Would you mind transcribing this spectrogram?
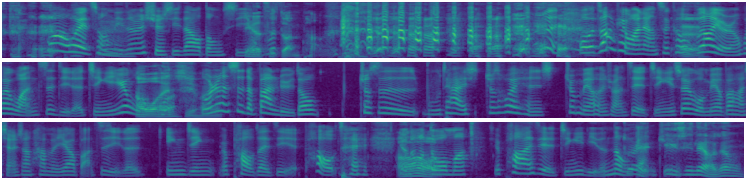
哇，我也从你这边学习到东西。第二次短跑，我这样可以玩两次，可我嗯不知道有人会玩自己的经验，因为我、哦，我我很喜欢。我认识的伴侣都就是不太，就是会很就没有很喜欢自己的精液，所以我没有办法想象他们要把自己的阴茎要泡在自己的泡在有那么多吗？就泡在自己的精液里的那种感觉异，性恋好像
